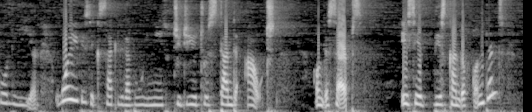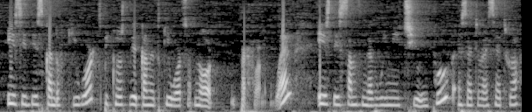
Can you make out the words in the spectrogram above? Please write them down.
for the year. What it is exactly that we need to do to stand out on the SERPs? Is it this kind of content? Is it this kind of keywords? Because the kind of keywords are not performing well. Is this something that we need to improve, etc., etc.?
